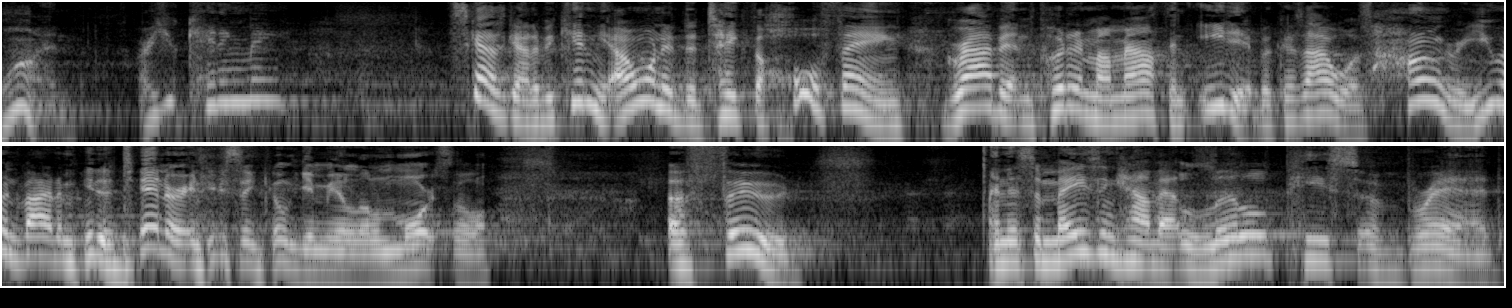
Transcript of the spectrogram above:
one? Are you kidding me? This guy's got to be kidding me. I wanted to take the whole thing, grab it, and put it in my mouth and eat it because I was hungry. You invited me to dinner and you said, Go give me a little morsel of food. And it's amazing how that little piece of bread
